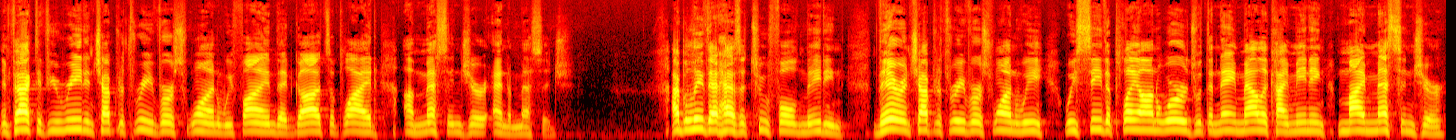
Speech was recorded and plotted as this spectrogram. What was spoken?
In fact, if you read in chapter 3, verse 1, we find that God supplied a messenger and a message. I believe that has a twofold meaning. There in chapter 3, verse 1, we, we see the play on words with the name Malachi, meaning my messenger.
